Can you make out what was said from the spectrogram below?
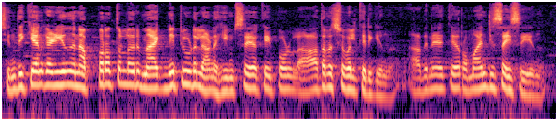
ചിന്തിക്കാൻ കഴിയുന്നതിനപ്പുറത്തുള്ള ഒരു മാഗ്നിറ്റ്യൂഡിലാണ് ഹിംസയൊക്കെ ഇപ്പോൾ ആദർശവൽക്കരിക്കുന്നത്. അതിനെയൊക്കെ റൊമാന്റിസൈസ് ചെയ്യുന്നു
